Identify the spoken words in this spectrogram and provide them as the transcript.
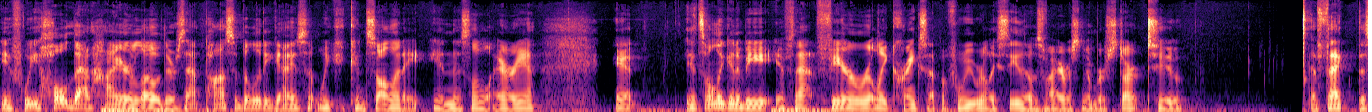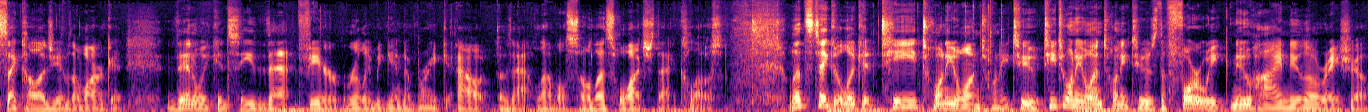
if we hold that higher low, there's that possibility, guys, that we could consolidate in this little area. And it's only going to be if that fear really cranks up, if we really see those virus numbers start to affect the psychology of the market, then we could see that fear really begin to break out of that level. So let's watch that close. Let's take a look at T2122. T2122 is the four week new high, new low ratio.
